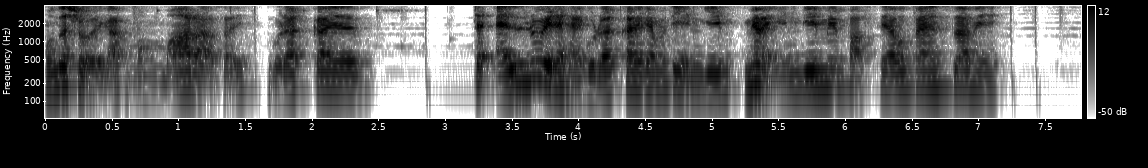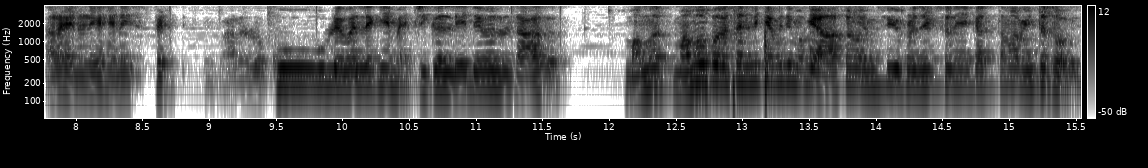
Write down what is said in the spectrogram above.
හොඳ ශෝ එකක් ම මාරාසයි. ගොඩක් අය ඇල්ලුවට හැ ගොඩක් අය කැමති එන්ගේ මෙ එන්ගේෙන් පස්සයාව පෑන්ස්ලා මේ අර හෙනක හෙන ස්පෙට් ලොකු ලෙවල්ලගේ මැචිකල් ලේදවල් රාස මම මම පර්සන්ලි කැමති මගේ ආසම MC ප්‍රජෙක්ෂන එකත්තම විට සෝජ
